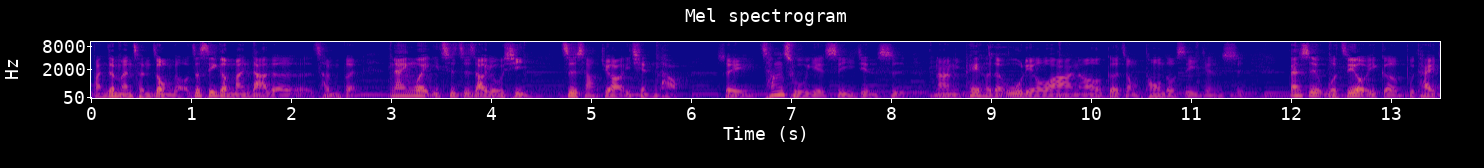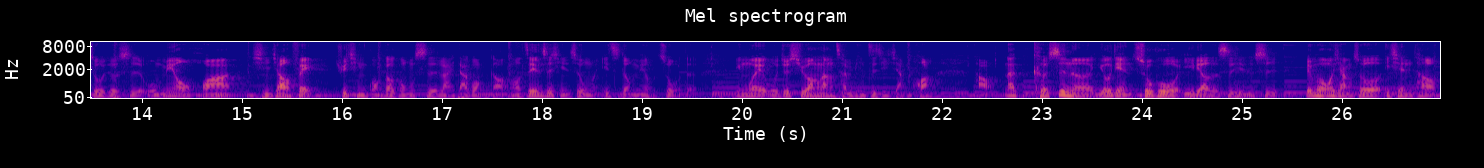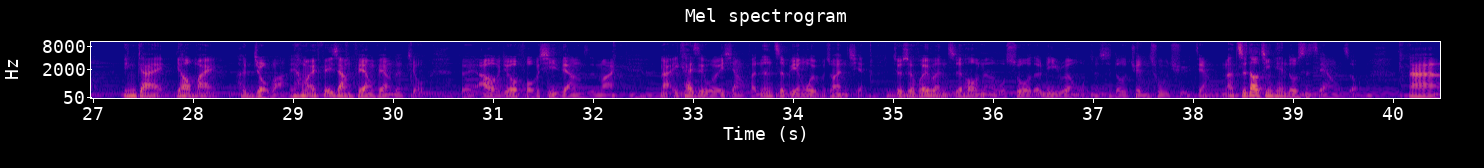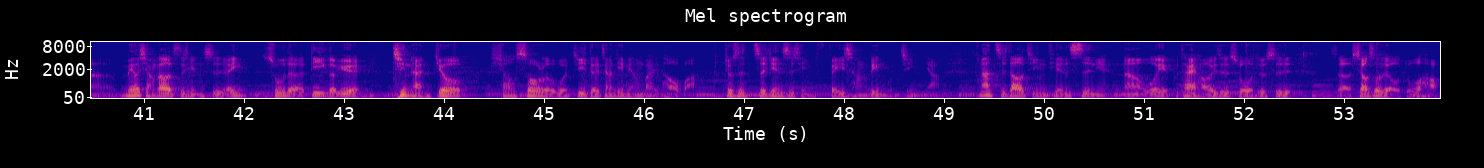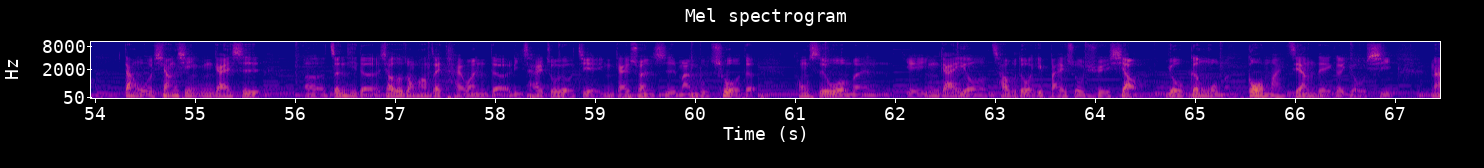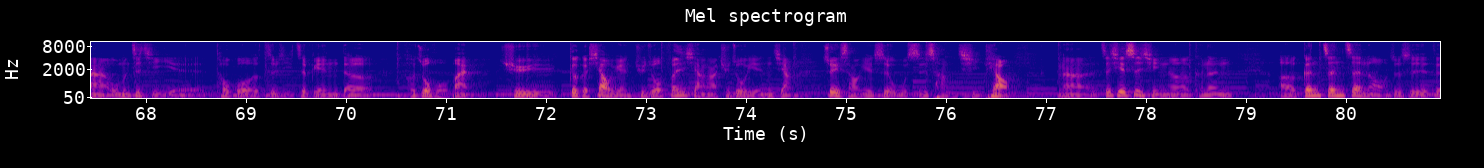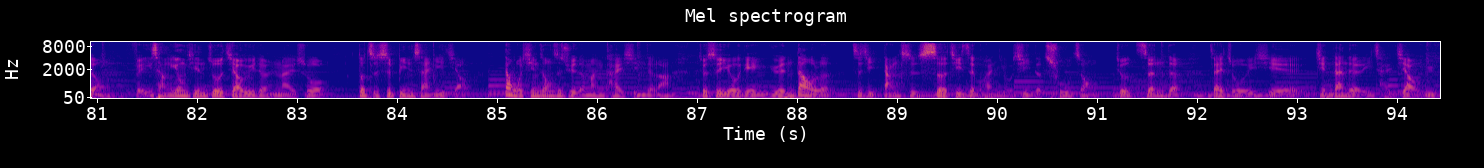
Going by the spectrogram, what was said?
反正蛮沉重的哦，这是一个蛮大的成本。那因为一次制造游戏至少就要一千套。所以仓储也是一件事，那你配合的物流啊，然后各种通通都是一件事。但是我只有一个不太做，就是我没有花行销费去请广告公司来打广告，然后这件事情是我们一直都没有做的，因为我就希望让产品自己讲话。好，那可是呢，有点出乎我意料的事情是，原本我想说一千套。应该要卖很久吧，要卖非常非常非常的久。对，然后我就佛系这样子卖。那一开始我也想，反正这边我也不赚钱，就是回本之后呢，我所有的利润我就是都捐出去这样。那直到今天都是这样子哦。那没有想到的事情是，哎，出的第一个月竟然就销售了，我记得将近两百套吧。就是这件事情非常令我惊讶。那直到今天四年，那我也不太好意思说，就是呃销售的有多好，但我相信应该是。呃，整体的销售状况在台湾的理财桌游界应该算是蛮不错的。同时，我们也应该有差不多一百所学校有跟我们购买这样的一个游戏。那我们自己也透过自己这边的合作伙伴，去各个校园去做分享啊，去做演讲，最少也是五十场起跳。那这些事情呢，可能呃，跟真正哦，就是这种非常用心做教育的人来说，都只是冰山一角。但我心中是觉得蛮开心的啦，就是有点圆到了自己当时设计这款游戏的初衷，就真的在做一些简单的理财教育。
